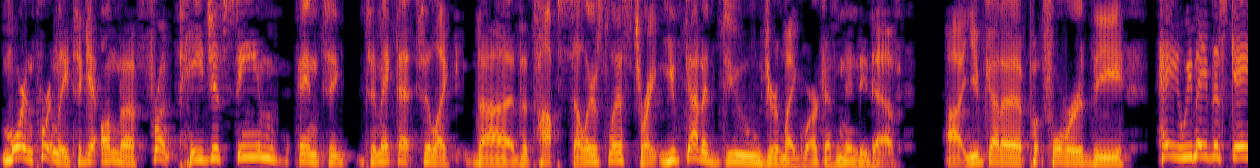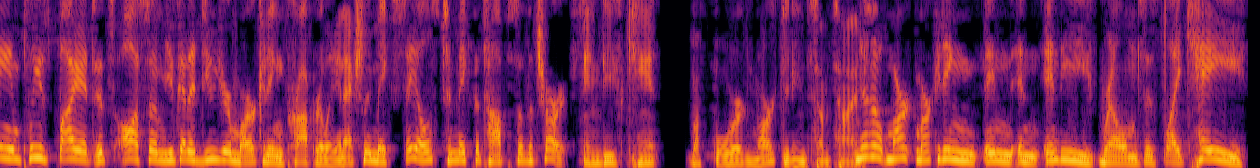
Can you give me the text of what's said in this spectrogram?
more importantly, to get on the front page of Steam and to to make that to like the the top sellers list, right? You've got to do your legwork as an indie dev. Uh, you've got to put forward the hey, we made this game, please buy it, it's awesome. You've got to do your marketing properly and actually make sales to make the tops of the charts. Indies can't afford marketing sometimes. No, no, mar- marketing in, in indie realms is like, hey,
